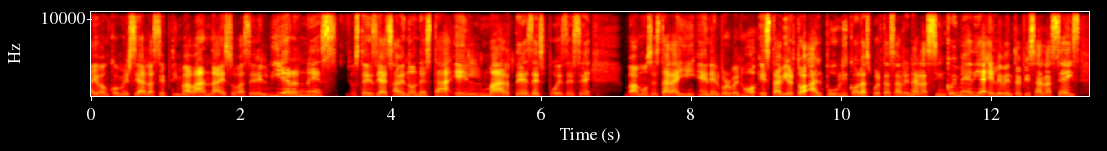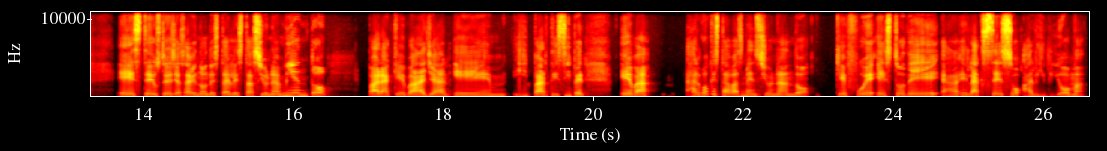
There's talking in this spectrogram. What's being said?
ahí va un comercial, la séptima banda, eso va a ser el viernes. Y ustedes ya saben dónde está. El martes, después de ese, vamos a estar ahí en el Bourbon Hall. Está abierto al público, las puertas abren a las cinco y media, el evento empieza a las seis. Este, ustedes ya saben dónde está el estacionamiento para que vayan em, y participen. Eva, algo que estabas mencionando que fue esto de ah, el acceso al idioma.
